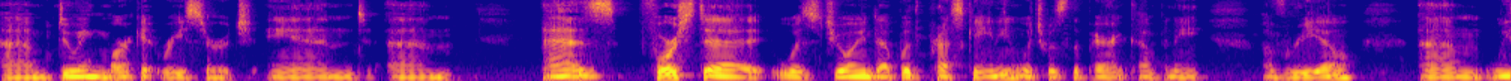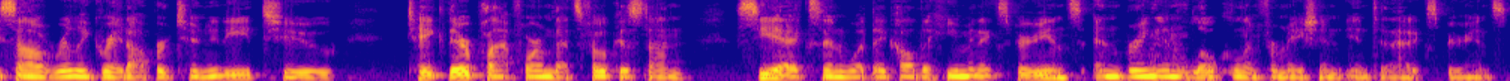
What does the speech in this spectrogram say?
um, doing market research and um, as Forsta was joined up with Press Ganey, which was the parent company of Rio, um, we saw a really great opportunity to take their platform that's focused on CX and what they call the human experience and bring in mm-hmm. local information into that experience.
